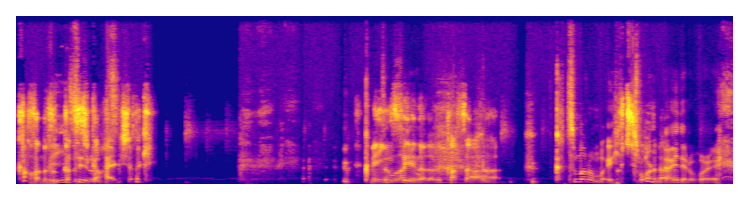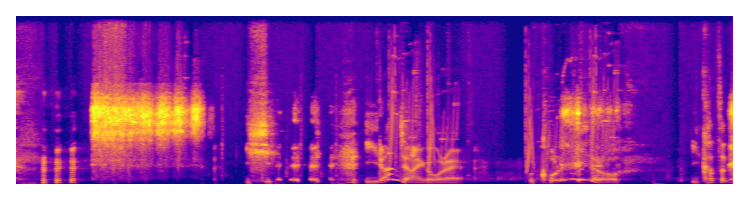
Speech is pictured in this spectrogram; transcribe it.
傘の復活時間早くしただけ？メイン性能だと傘。復活マロンも HP ないだろこれ。いいらんじゃないかこれ。これでいいだろ。イカ族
